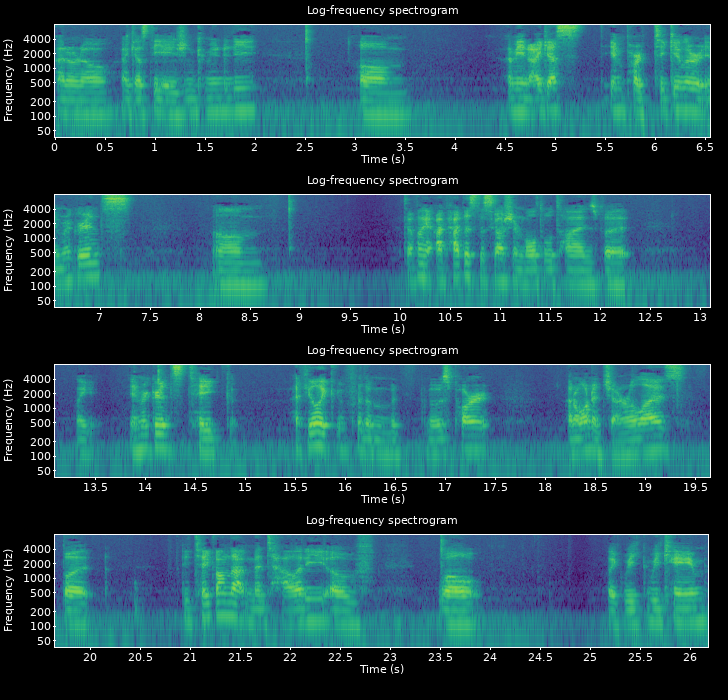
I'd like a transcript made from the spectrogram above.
I don't know, I guess the Asian community. Um, I mean, I guess in particular immigrants. Um, definitely, I've had this discussion multiple times, but like immigrants take, I feel like for the m- most part, I don't want to generalize, but they take on that mentality of, well, like we we came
